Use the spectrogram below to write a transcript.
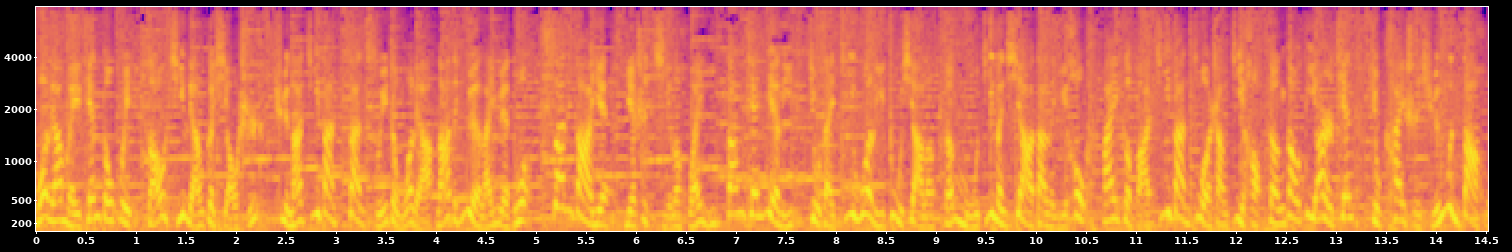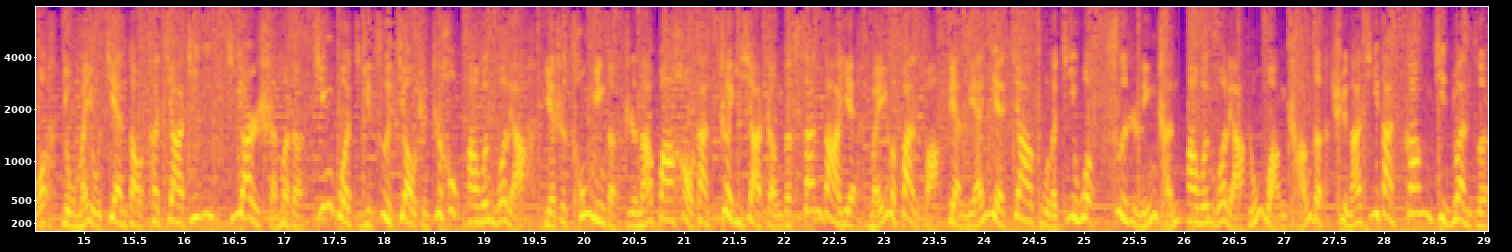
我俩每天都会早起两个小时去拿鸡蛋，但随着我俩拿的越来越多，三大爷也是起了怀疑。当天夜里就在鸡窝里住下了，等母鸡们下蛋了以后，挨个把鸡蛋做上记号。等到第二天，就开始询问大伙有没有见到他家鸡一、鸡二什么的。经过几次教训之后，阿文我俩也是聪明的，只拿八号蛋。这一下整的三三大爷没了办法，便连夜加固了鸡窝。次日凌晨，阿文我俩如往常的去拿鸡蛋，刚进院子，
